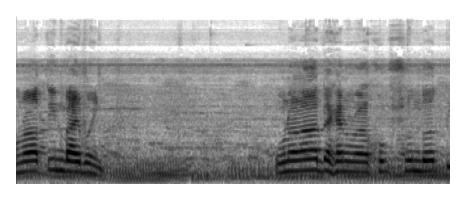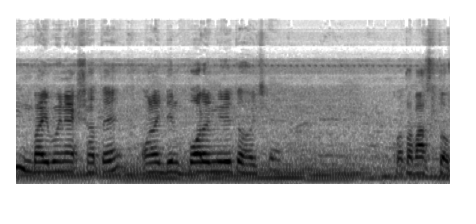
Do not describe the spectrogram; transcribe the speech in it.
ওনারা তিন ভাই বোন ওনারা দেখেন, ওনারা খুব সুন্দর, তিন ভাই বোন একসাথে অনেকদিন পরে মিলিত হয়েছে। কথা বাস্তব।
